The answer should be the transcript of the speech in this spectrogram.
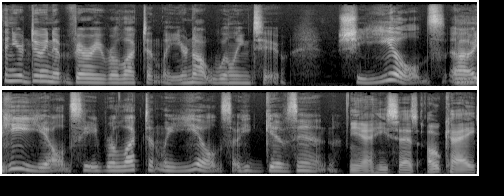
then you're doing it very reluctantly. You're not willing to. She yields. Uh, He yields. He reluctantly yields, so he gives in. Yeah, he says, okay,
